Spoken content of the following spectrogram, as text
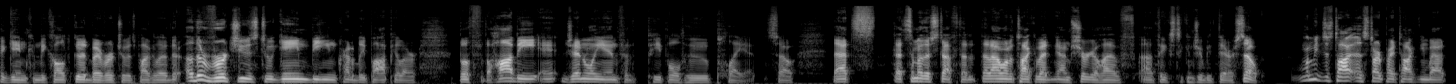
a game can be called good by virtue of its popularity. There are other virtues to a game being incredibly popular, both for the hobby generally and for the people who play it. So that's that's some other stuff that, that I want to talk about. I'm sure you'll have uh, things to contribute there. So let me just talk, uh, start by talking about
